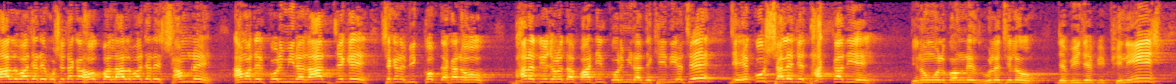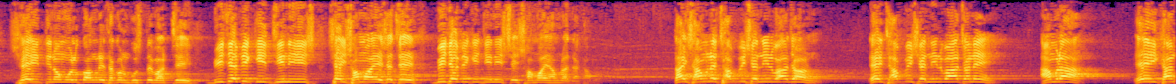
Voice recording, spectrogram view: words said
লালবাজারে বসে থাকা হোক, বা লালবাজারের সামনে আমাদের কর্মীরা রাত জেগে সেখানে বিক্ষোভ দেখানো হোক, ভারতীয় জনতা পার্টির কর্মীরা দেখিয়ে দিয়েছে যে একুশ সালে যে ধাক্কা দিয়ে তৃণমূল কংগ্রেস ভুলেছিল যে বিজেপি ফিনিশ, সেই তৃণমূল কংগ্রেস এখন বুঝতে পারছে বিজেপি কি জিনিস, সেই সময় এসেছে, বিজেপি কি জিনিস, সেই সময় আমরা দেখাবো। তাই সামনে ছাব্বিশের নির্বাচন, এই ছাব্বিশের নির্বাচনে আমরা এইখান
